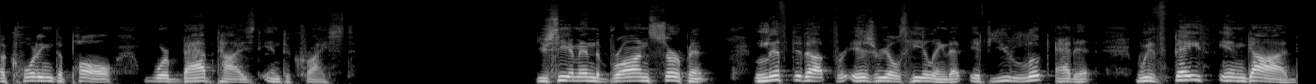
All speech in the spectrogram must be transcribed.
according to Paul, were baptized into Christ. You see him in the bronze serpent lifted up for Israel's healing, that if you look at it with faith in God,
